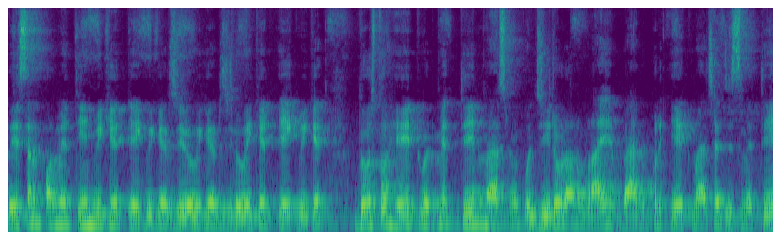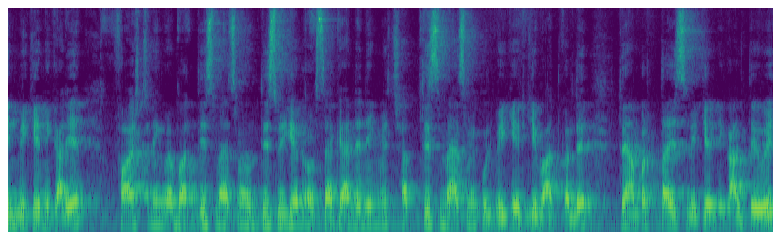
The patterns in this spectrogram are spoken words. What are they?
रिसेंट फॉर्म में तीन विकेट एक wicket zero wicket zero wicket एक विकेट दोस्तों हेड टू में तीन मैच में कुल ज़ीरो रन बनाए बैन पर एक मैच है, जिसमें तीन विकेट निकाली है। फ़र्स्ट इनिंग में बत्तीस मैच में उनतीस विकेट और सेकेंड इनिंग में छत्तीस मैच में कुल विकेट की बात कर ले तो यहाँ पर तेईस विकेट निकालते हुए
